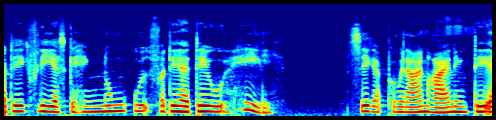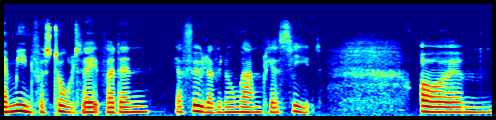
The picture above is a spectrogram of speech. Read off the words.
Og det er ikke fordi, jeg skal hænge nogen ud, for det her, det er jo helt sikkert på min egen regning. Det er min forståelse af, hvordan jeg føler, at vi nogle gange bliver set. Og øhm,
